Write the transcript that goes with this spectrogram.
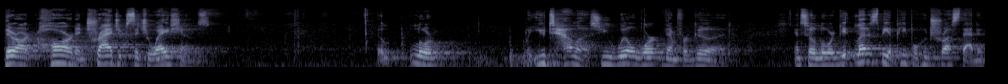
there are hard and tragic situations. Lord, but you tell us you will work them for good. And so, Lord, get, let us be a people who trust that. And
